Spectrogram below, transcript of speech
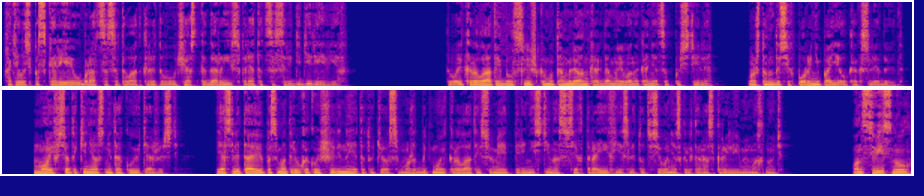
Хотелось поскорее убраться с этого открытого участка горы и спрятаться среди деревьев. Твой крылатый был слишком утомлен, когда мы его, наконец, отпустили. Может, он до сих пор и не поел как следует. Мой все-таки нес не такую тяжесть. Я слетаю и посмотрю, какой ширины этот утес. Может быть, мой крылатый сумеет перенести нас всех троих, если тут всего несколько раз крыльями махнуть. Он свистнул,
